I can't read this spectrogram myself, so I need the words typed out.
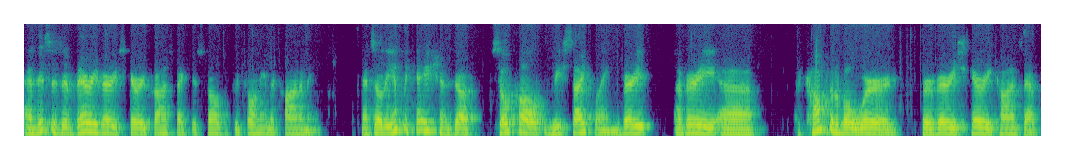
And this is a very, very scary prospect. It's called the plutonium economy. And so the implications of so-called recycling, very a very uh, comfortable word for a very scary concept,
